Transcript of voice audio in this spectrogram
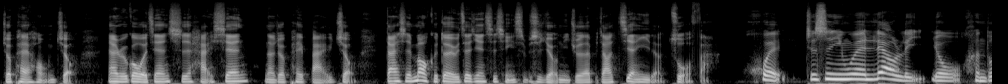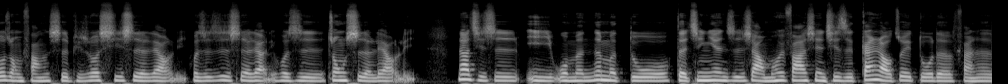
就配红酒；那如果我今天吃海鲜，那就配白酒。但是 Mok 对于这件事情是不是有你觉得比较建议的做法？会，就是因为料理有很多种方式，比如说西式的料理，或是日式的料理，或是中式的料理。那其实以我们那么多的经验之下，我们会发现，其实干扰最多的反而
